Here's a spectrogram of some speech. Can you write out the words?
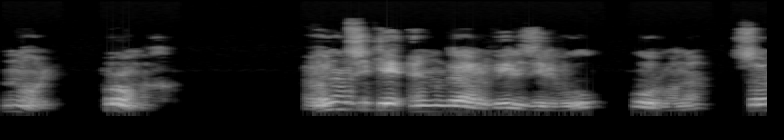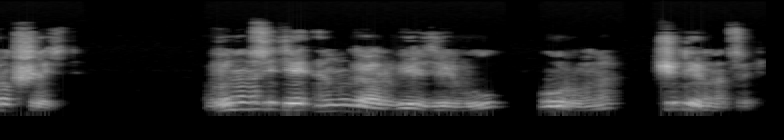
0. Промах. Вы наносите Энгар Вельзельвул урона 46. Вы наносите Энгар Вельзельвул урона 14.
